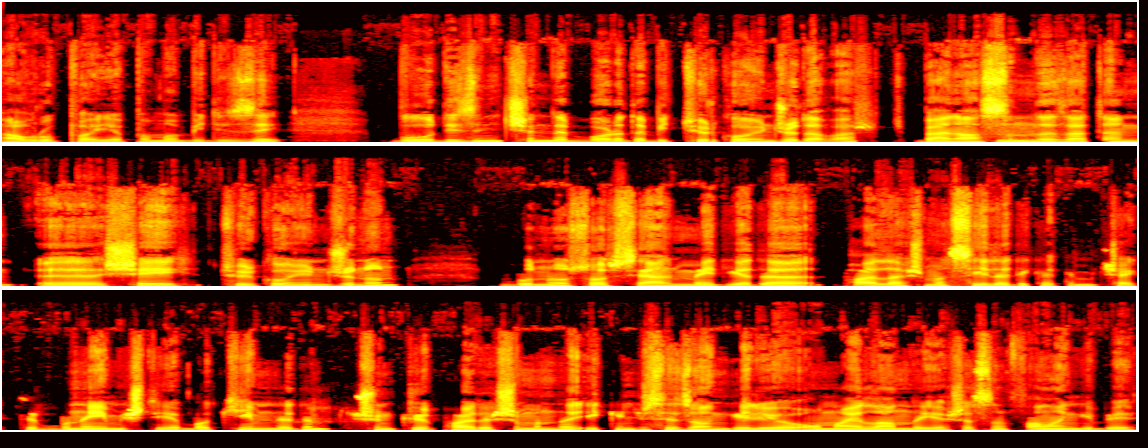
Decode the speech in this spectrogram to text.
Avrupa yapımı bir dizi. Bu dizinin içinde bu arada bir Türk oyuncu da var. Ben aslında Hmm. zaten e, şey Türk oyuncunun bunu sosyal medyada paylaşmasıyla dikkatimi çekti. Bu neymiş diye bakayım dedim. Çünkü paylaşımında ikinci sezon geliyor onaylandı yaşasın falan gibi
